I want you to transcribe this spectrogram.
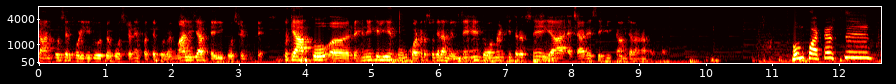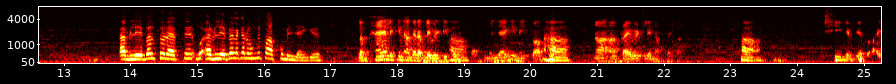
कानपुर से थोड़ी ही दूर पे पोस्टेड हैं फतेहपुर में। मान लीजिए आप दिल्ली पोस्टेड होते तो क्या आपको रहने के लिए होम क्वार्टर्स वगैरह मिलते हैं गवर्नमेंट की तरफ़ से या एच से ही काम चलाना पड़ता है? होम क्वार्टर्स अवेलेबल तो रहते हैं। वो अवेलेबल अगर होंगे तो आपको मिल जाएँगे। मतलब हैं लेकिन अगर अवेलेबिलिटी हाँ. हो। तो आपको मिल जाएगी नहीं तो आपको हाँ. ना प्राइवेट लेना पड़ेगा। हाँ। ठीक है भैया तो आई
